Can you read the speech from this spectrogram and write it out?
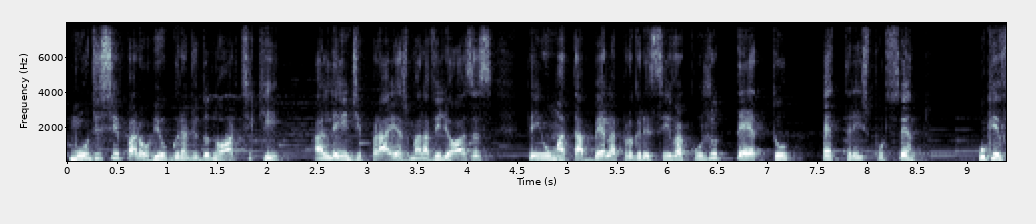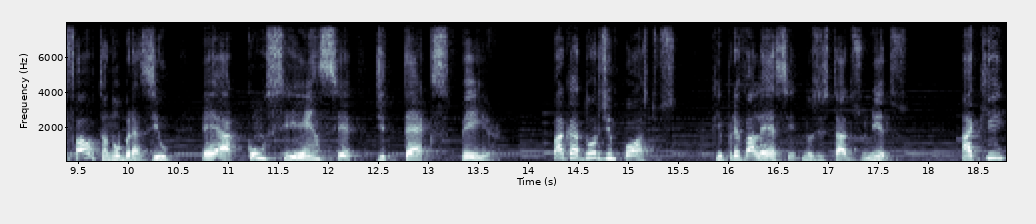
Mude-se para o Rio Grande do Norte, que, além de praias maravilhosas, tem uma tabela progressiva cujo teto é 3%. O que falta no Brasil é a consciência de taxpayer, pagador de impostos, que prevalece nos Estados Unidos. Aqui,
